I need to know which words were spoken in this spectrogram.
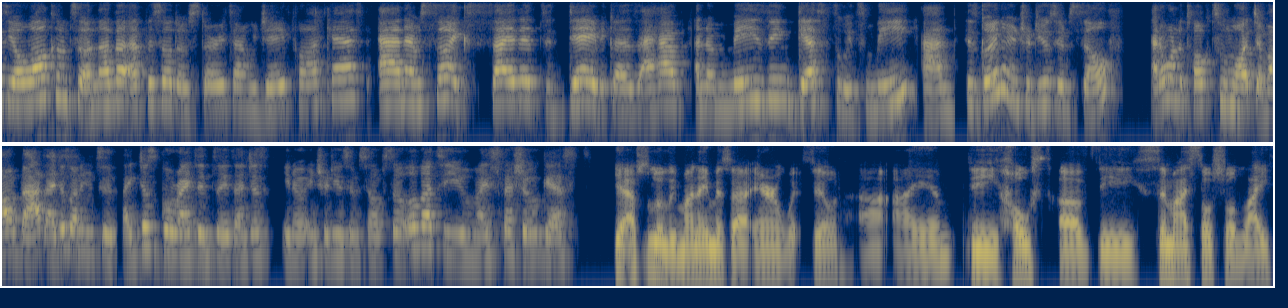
guys, you're welcome to another episode of Storytime with Jay podcast. And I'm so excited today because I have an amazing guest with me and he's going to introduce himself. I don't want to talk too much about that. I just want him to like just go right into it and just, you know, introduce himself. So over to you, my special guest. Yeah, absolutely. My name is uh, Aaron Whitfield. Uh, I am the host of the Semi Social Life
